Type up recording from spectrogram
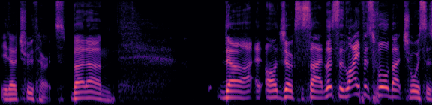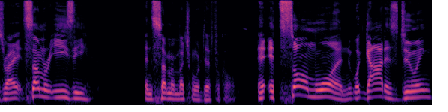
you know, truth hurts. But um, no, all jokes aside, listen, life is full about choices, right? Some are easy and some are much more difficult. It's Psalm 1, what God is doing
